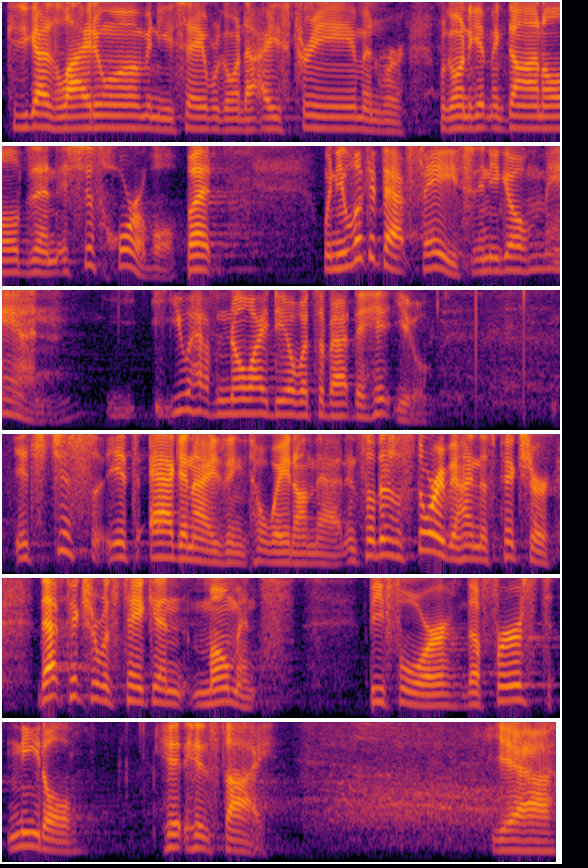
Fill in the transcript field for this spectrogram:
because you guys lie to them and you say, we're going to ice cream and we're, we're going to get McDonald's, and it's just horrible. But when you look at that face and you go, man, you have no idea what's about to hit you it's just it's agonizing to wait on that. And so there's a story behind this picture. That picture was taken moments before the first needle hit his thigh. Yeah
